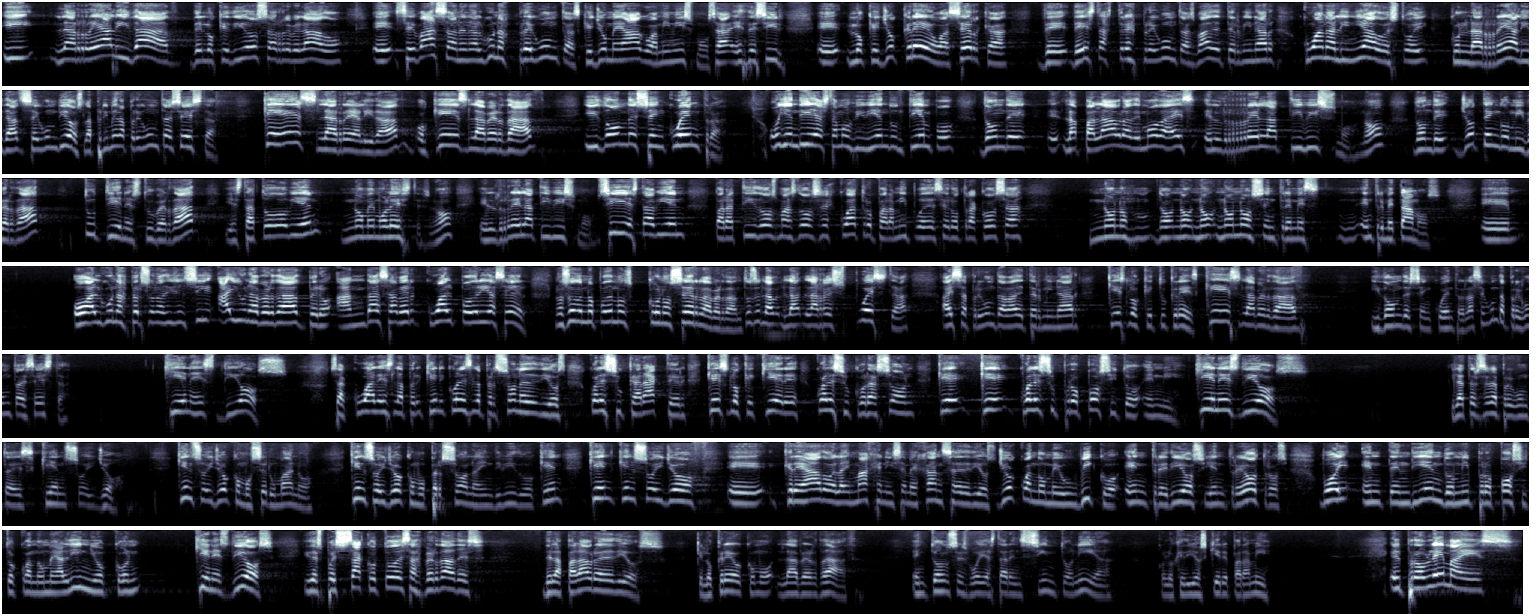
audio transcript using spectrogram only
Y la realidad de lo que Dios ha revelado eh, se basan en algunas preguntas que yo me hago a mí mismo. O sea, es decir, eh, lo que yo creo acerca de, de estas tres preguntas va a determinar cuán alineado estoy con la realidad según Dios. La primera pregunta es esta. ¿Qué es la realidad o qué es la verdad y dónde se encuentra? Hoy en día estamos viviendo un tiempo donde eh, la palabra de moda es el relativismo, ¿no? Donde yo tengo mi verdad, tú tienes tu verdad y está todo bien, no me molestes, ¿no? El relativismo. Sí, está bien, para ti dos más dos es cuatro, para mí puede ser otra cosa, no nos, no, no, no, no nos entremetamos. Eh, o algunas personas dicen, sí, hay una verdad, pero anda a saber cuál podría ser. Nosotros no podemos conocer la verdad. Entonces la, respuesta a esa pregunta va a determinar qué es lo que tú crees, qué es la verdad y dónde se encuentra. La segunda pregunta es esta. ¿Quién es Dios? O sea, ¿cuál es, la, ¿cuál es la persona de Dios? ¿Cuál es su carácter? ¿Qué es lo que quiere? ¿Cuál es su corazón? ¿Qué, qué, ¿Cuál es su propósito en mí? ¿Quién es Dios? Y la tercera pregunta es, ¿quién soy yo? ¿Quién soy yo como ser humano? ¿Quién soy yo como persona, individuo? ¿Quién, quién, quién soy yo eh, creado a la imagen y semejanza de Dios? Yo cuando me ubico entre Dios y entre otros, voy entendiendo mi propósito cuando me alineo con quién es Dios y después saco todas esas verdades de la palabra de Dios, que lo creo como la verdad. Entonces voy a estar en sintonía con lo que Dios quiere para mí. El problema es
